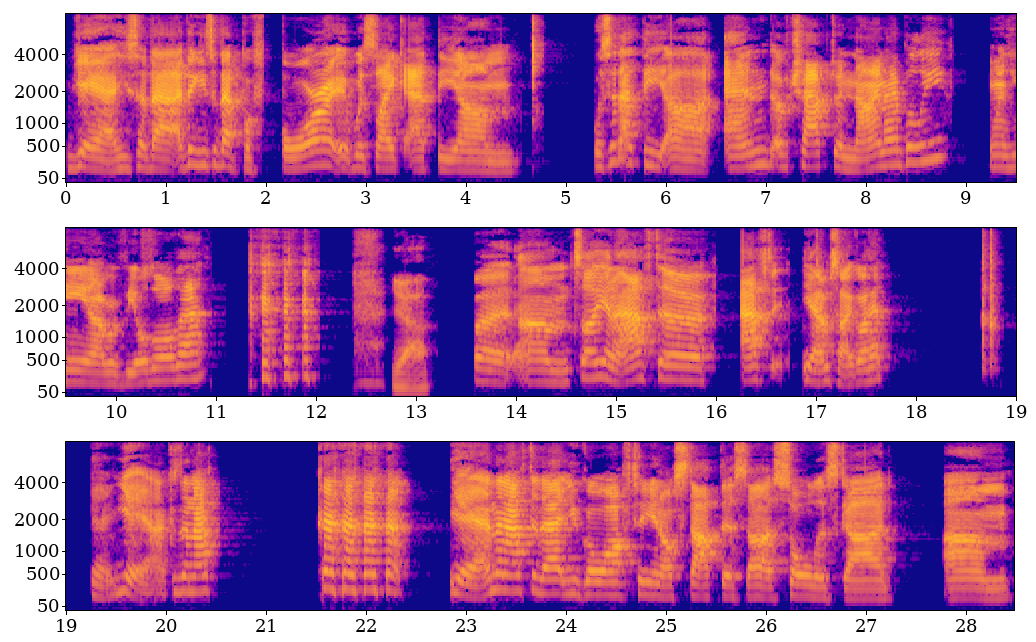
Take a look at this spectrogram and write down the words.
yeah, he said that. I think he said that before. It was like at the um was it at the uh end of chapter 9, I believe? when he uh, revealed all that. yeah. But um, so you know, after after yeah, I'm sorry. Go ahead. Yeah, yeah, because then after. yeah, and then after that, you go off to you know stop this uh, soulless god, um,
